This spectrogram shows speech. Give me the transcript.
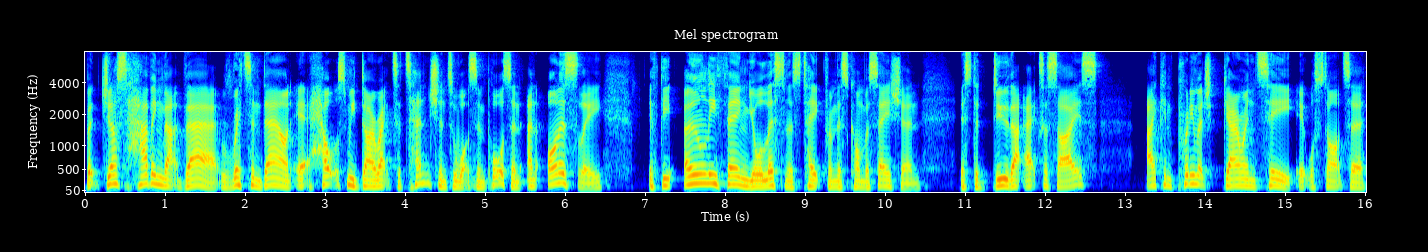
but just having that there written down it helps me direct attention to what's important and honestly if the only thing your listeners take from this conversation is to do that exercise, I can pretty much guarantee it will start to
